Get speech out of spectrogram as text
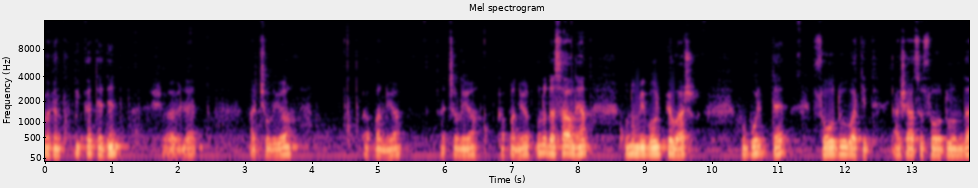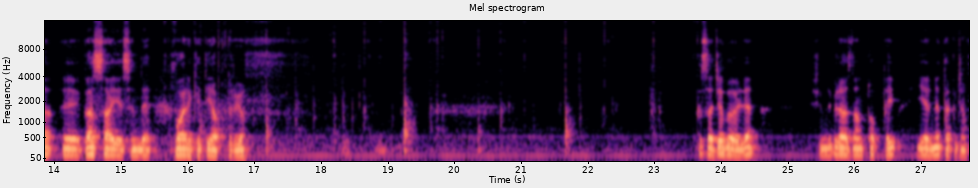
Bakın dikkat edin. Şöyle açılıyor kapanıyor. Açılıyor kapanıyor. Bunu da sağlayan bunun bir bulpi var bu bulp de soğuduğu vakit aşağısı soğuduğunda e, gaz sayesinde bu hareketi yaptırıyor. Kısaca böyle. Şimdi birazdan toplayıp yerine takacağım.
